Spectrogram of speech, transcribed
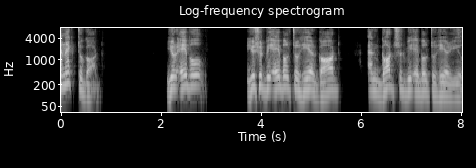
connect to God. You should be able to hear God, and God should be able to hear you.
